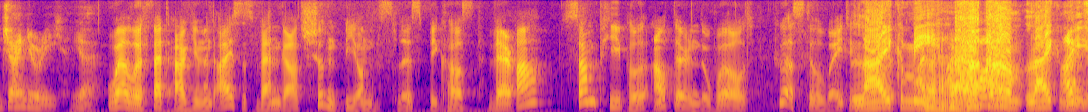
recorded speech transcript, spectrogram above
January. Yeah. Well, with that argument, ISS Vanguard shouldn't be on this list because there are some people out there in the world who are still waiting. like me, I'm, like I'm, me.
